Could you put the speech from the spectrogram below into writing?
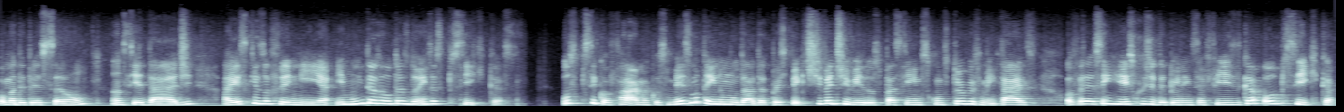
como a depressão, ansiedade, a esquizofrenia e muitas outras doenças psíquicas. Os psicofármacos, mesmo tendo mudado a perspectiva de vida dos pacientes com distúrbios mentais, oferecem riscos de dependência física ou psíquica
